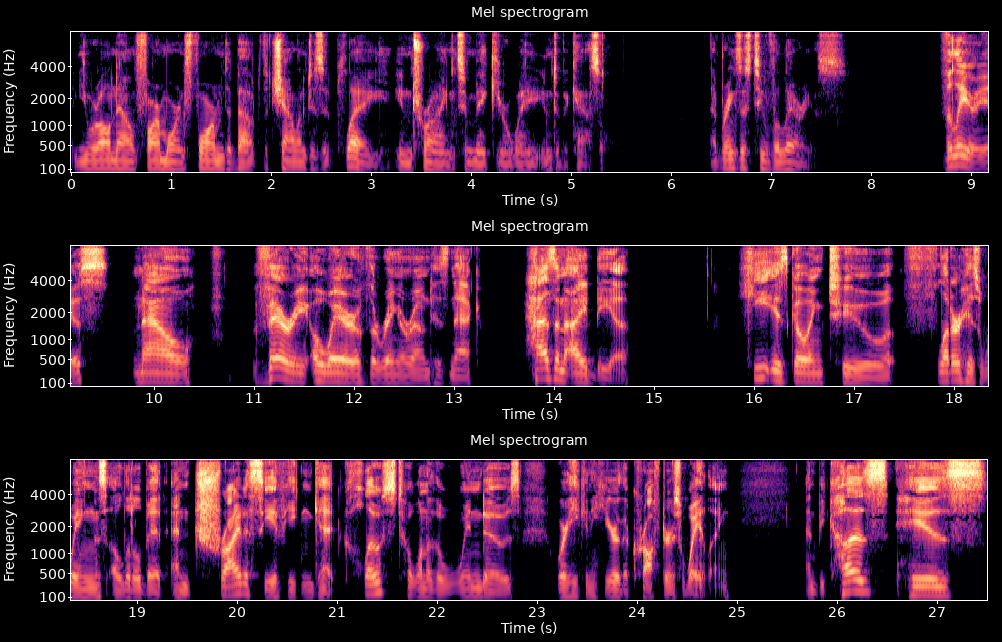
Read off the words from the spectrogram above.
And you are all now far more informed about the challenges at play in trying to make your way into the castle. That brings us to Valerius. Valerius, now very aware of the ring around his neck, has an idea. He is going to flutter his wings a little bit and try to see if he can get close to one of the windows where he can hear the crofters wailing. And because his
